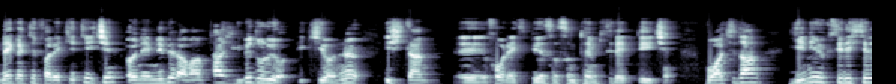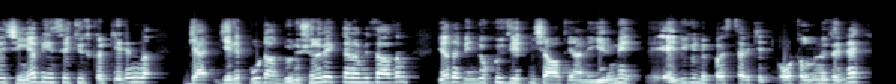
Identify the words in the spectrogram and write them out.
negatif hareketi için önemli bir avantaj gibi duruyor. İki yönlü işlem e, forex piyasasını temsil ettiği için. Bu açıdan yeni yükselişler için ya 1847'nin gel, gelip buradan dönüşünü beklememiz lazım ya da 1976 yani 20-50 günlük basit hareket ortalamanın üzerinde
